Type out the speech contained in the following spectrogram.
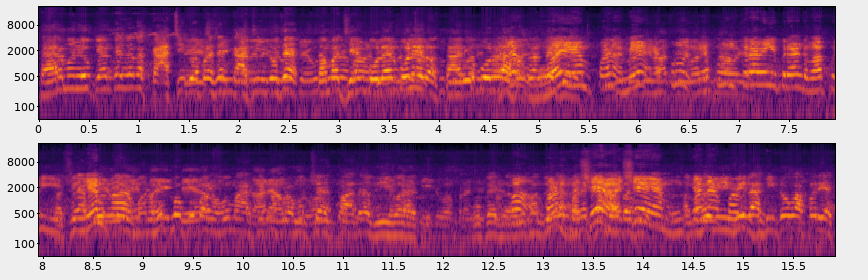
તારે મને એવું કેમ કે છે કે કાચી જ વપરાશે કાચી જો છે. તમે જેમ બોલાય એમ બોલેલો તારી બોલ હોય એમ પણ અમે એપ્રુવ એપ્રુવ કરાવેલી બ્રાન્ડ વાપરીએ છીએ. એમ મને હું પણ હું માર્કેટનો પ્રમુખ છે પાદરા વીસ હતી હું કઈ પણ- છે બધી. એમ, હું અમે ક્યાં ના વીસ પાડું? લાખ ઈંટો વાપરીએ જ.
